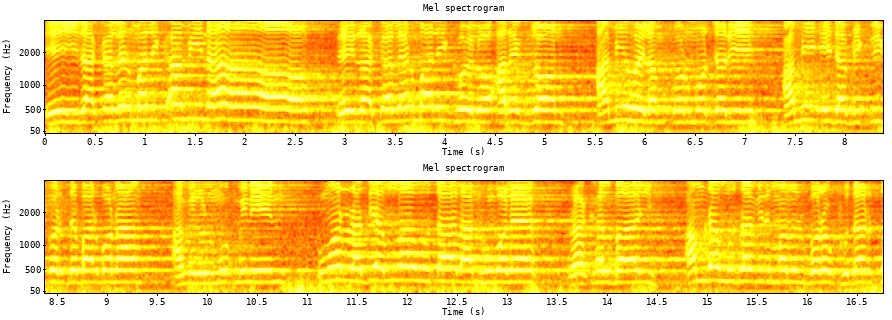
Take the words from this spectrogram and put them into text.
এই রাকালের মালিক আমি না। এই রাকালের মালিক হইল আরেকজন। আমি হইলাম কর্মচারী। আমি এটা বিক্রি করতে পারব না। আমিরুল মুকমিনিন উমর রাদি আল্লাহ তালহু বলে, রাখাল ভাই, আমরা মুসাফির মানুষ বড় ক্ষুধার্ত।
